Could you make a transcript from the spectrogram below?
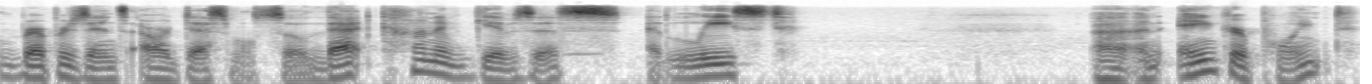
represents our decimal. So that kind of gives us at least uh, an anchor point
